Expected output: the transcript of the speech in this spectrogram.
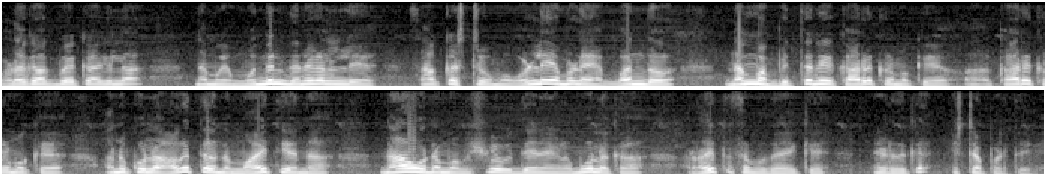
ಒಳಗಾಗಬೇಕಾಗಿಲ್ಲ. ನಮಗೆ ಮುಂದಿನ ದಿನಗಳಲ್ಲಿ ಸಾಕಷ್ಟು ಒಳ್ಳೆಯ ಮಳೆ ಬಂದು ನಮ್ಮ ಬಿತ್ತನೆ ಕಾರ್ಯಕ್ರಮಕ್ಕೆ ಕಾರ್ಯಕ್ರಮಕ್ಕೆ ಅನುಕೂಲ ಆಗುತ್ತೆ ಅನ್ನೋ ಮಾಹಿತಿಯನ್ನು ನಾವು ನಮ್ಮ ವಿಶ್ವವಿದ್ಯಾಲಯಗಳ ಮೂಲಕ ರೈತ ಸಮುದಾಯಕ್ಕೆ ನೀಡೋದಕ್ಕೆ ಇಷ್ಟಪಡ್ತೀವಿ.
